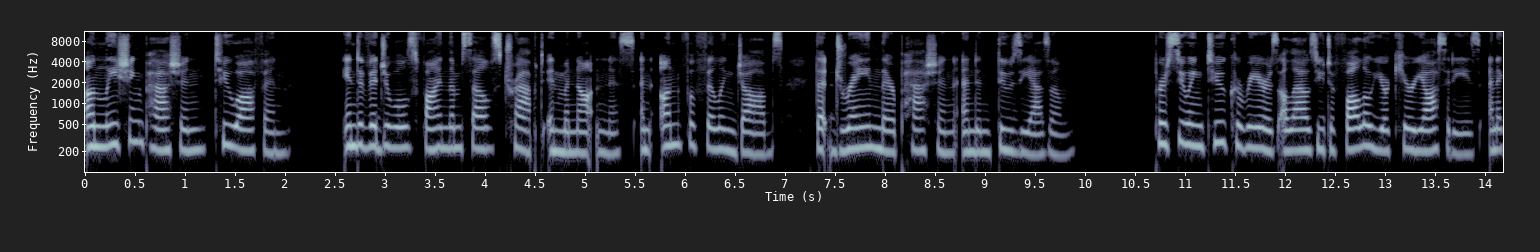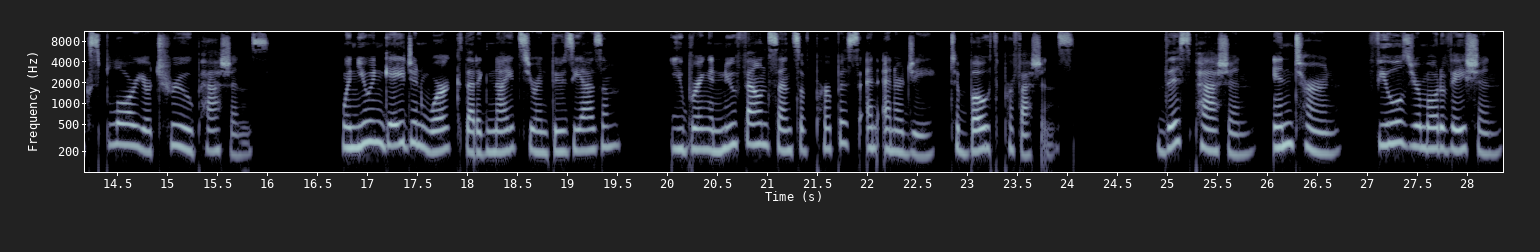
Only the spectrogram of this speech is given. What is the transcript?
Unleashing passion too often individuals find themselves trapped in monotonous and unfulfilling jobs that drain their passion and enthusiasm. Pursuing two careers allows you to follow your curiosities and explore your true passions. When you engage in work that ignites your enthusiasm, you bring a newfound sense of purpose and energy to both professions. This passion, in turn, fuels your motivation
